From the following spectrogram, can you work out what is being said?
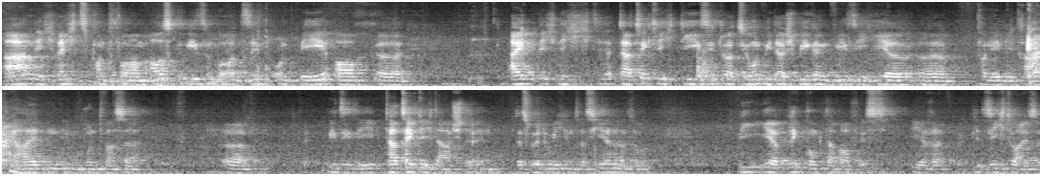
A, nicht rechtskonform ausgewiesen worden sind und B, auch eigentlich nicht tatsächlich die Situation widerspiegeln, wie sie hier äh, von den Nitratgehalten im Grundwasser, äh, wie sie sie tatsächlich darstellen. Das würde mich interessieren, also wie Ihr Blickpunkt darauf ist, Ihre Sichtweise.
